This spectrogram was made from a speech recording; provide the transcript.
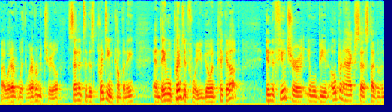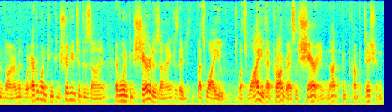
by whatever, with whatever material, send it to this printing company, and they will print it for you. Go and pick it up. In the future, it will be an open access type of environment where everyone can contribute to design, everyone can share design, because that's why you that's why you have progress is sharing, not competition.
